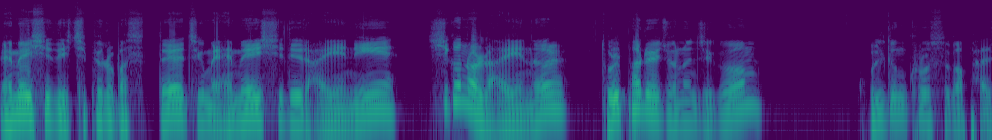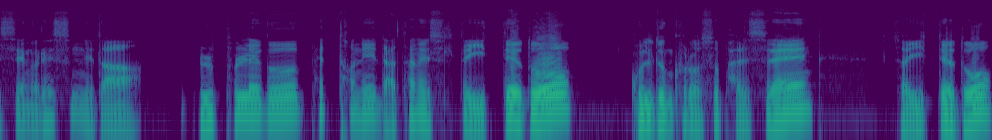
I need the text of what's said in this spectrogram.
MACD 지표를 봤을 때 지금 MACD 라인이 시그널 라인을 돌파를 해주는 지금 골든 크로스가 발생을 했습니다. 불플래그 패턴이 나타냈을 때 이때도 골든 크로스 발생. 자, 이때도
